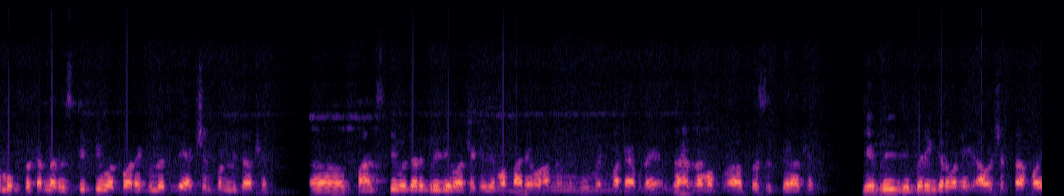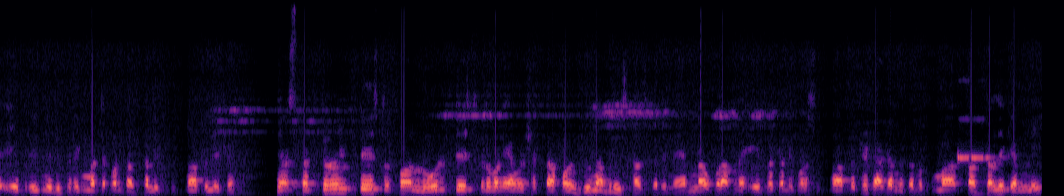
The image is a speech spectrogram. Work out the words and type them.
અમુક પ્રકારના રિસ્ટ્રિક્ટિવ અથવા રેગ્યુલેટરી એક્શન પણ લીધા છે. પાંચથી વધારે બ્રિજ એવા છે કે જેમાં ભારે વાહનોની મુવમેન્ટ માટે આપણે જાહેરનામા પ્રસિદ્ધ કર્યા છે. જે બ્રિજ રિપેરિંગ કરવાની આવશ્યકતા હોય એ બ્રિજની રિપેરિંગ માટે પણ તાત્કાલિક સૂચના આપેલી છે. ત્યાં સ્ટ્રક્ચરલ ટેસ્ટ અથવા લોડ ટેસ્ટ કરવાની આવશ્યકતા હોય જૂના બ્રિજ ખાસ કરીને. એમના ઉપર આપણે એ પ્રકારની પણ સૂચના આપે છે કે આગામી તબક્કામાં તાત્કાલિક એમની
